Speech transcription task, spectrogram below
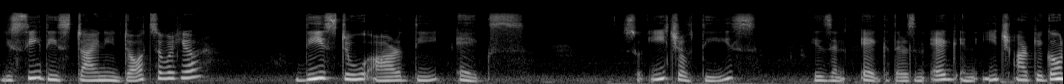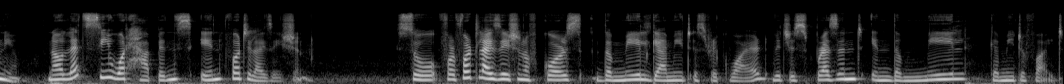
You see these tiny dots over here? These two are the eggs. So each of these is an egg. There's an egg in each archegonium. Now let's see what happens in fertilization. So for fertilization, of course, the male gamete is required, which is present in the male gametophyte.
